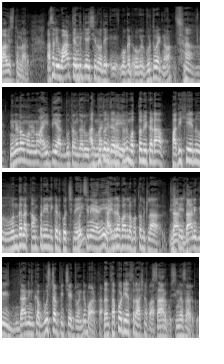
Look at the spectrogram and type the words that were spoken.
భావిస్తున్నారు. అసలు ఈ వార్త ఎందుకు అది ఒకటి ఒకటి గుర్తుపెట్టినా నిన్ననో మొన్ననో ఐటీ అద్భుతం జరుగుతుందని అద్భుతం జరుగుతుంది. మొత్తం ఇక్కడ పదిహేను వందల కంపెనీలు ఇక్కడికి వచ్చినాయి. వచ్చినాయని హైదరాబాద్లో మొత్తం ఇట్లా దానికి దాన్ని ఇంకా బూస్టప్ ఇచ్చేటువంటి వార్త. దాన్ని సపోర్ట్ చేస్తూ రాసిన సార్కు చిన్న సార్కు.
